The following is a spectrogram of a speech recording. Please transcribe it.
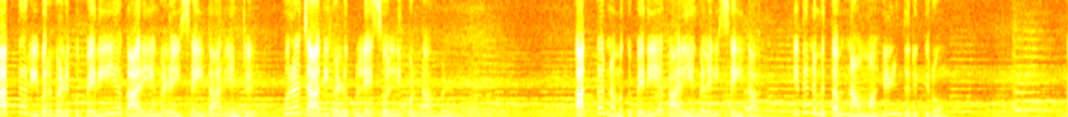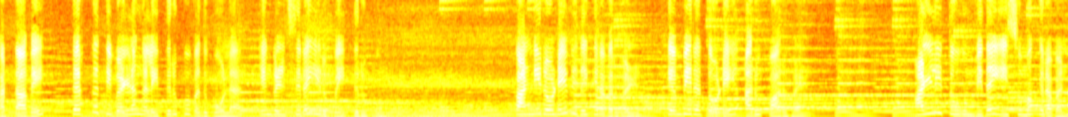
கத்தர் இவர்களுக்கு பெரிய காரியங்களை செய்தார் என்று புற ஜாதிகளுக்குள்ளே சொல்லிக் கொண்டார்கள். கத்தர் நமக்கு பெரிய காரியங்களை செய்தார். இது நிமித்தம் நாம் மகிழ்ந்திருக்கிறோம். கர்த்தாவே தெற்கத்தி வெள்ளங்களை திருப்புவது போல எங்கள் சிறையிருப்பை திருப்பும். கண்ணீரோடே விதைக்கிறவர்கள் கம்பீரத்தோடே அறுப்பார்கள். அள்ளி தூவும் விதையை சுமக்கிறவன்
